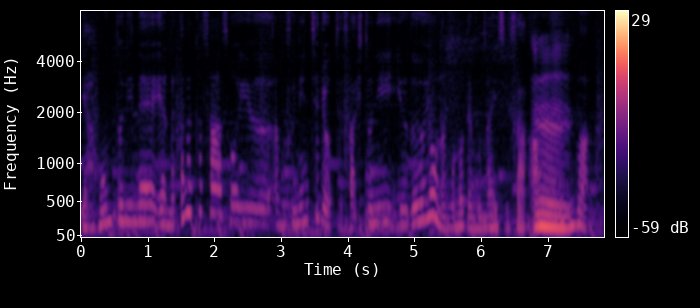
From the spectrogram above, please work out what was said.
いや本当にね。いやなかなかさそういうあの不妊治療ってさ人に言うようなものでもないしさ、うん。まあ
